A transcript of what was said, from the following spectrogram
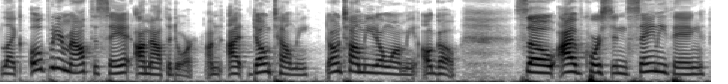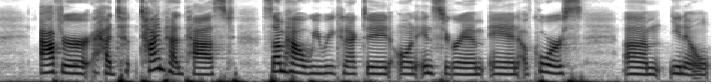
like open your mouth to say it i'm out the door. I'm I, don't tell me. Don't tell me you don't want me. I'll go. So i of course didn't say anything. After had t- time had passed somehow we reconnected on instagram and of course um, you know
